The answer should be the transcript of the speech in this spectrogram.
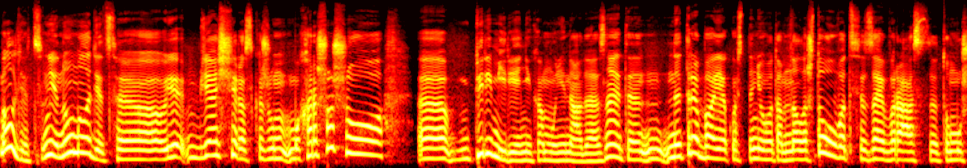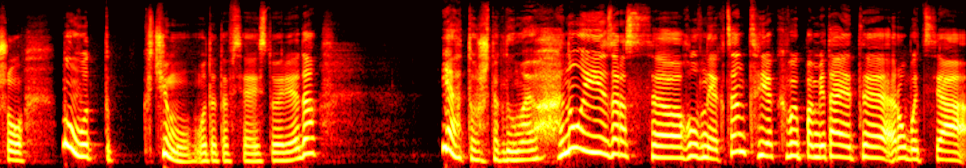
Молодець. Ні, ну молодець. Е, Я, я ще раз скажу, м, хорошо, що е, перемір'я нікому не треба. Знаєте, н- не треба якось на нього там налаштовуватися зайвий раз, тому що ну от к чому от ця вся історія, да? Я теж так думаю. Ну і зараз е, головний акцент, як ви пам'ятаєте, робиться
